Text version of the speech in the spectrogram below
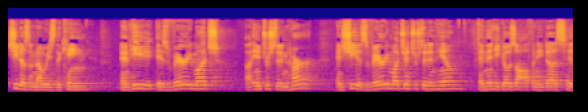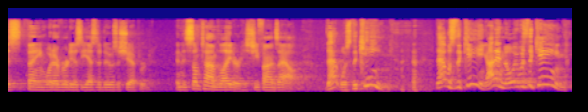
She doesn't know he's the king. And he is very much uh, interested in her, and she is very much interested in him. And then he goes off and he does his thing, whatever it is he has to do as a shepherd. And then sometime later, she finds out that was the king. that was the king. I didn't know he was the king.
